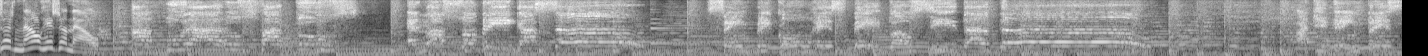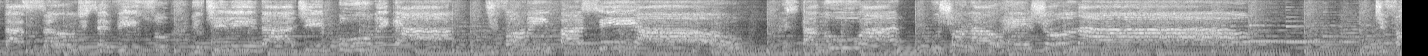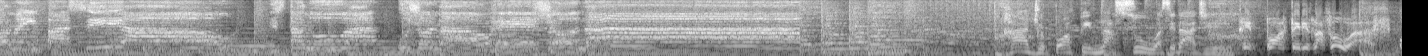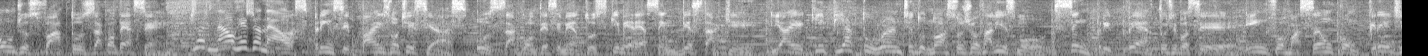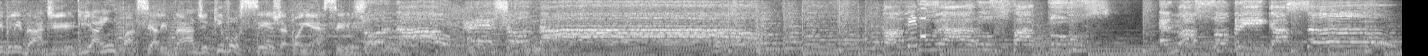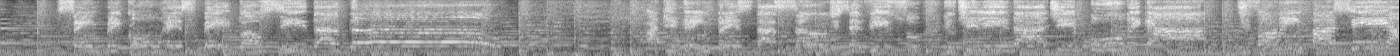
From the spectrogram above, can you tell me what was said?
Jornal Regional. Apurar os fatos é nossa obrigação. Sempre com respeito ao cidadão. Aqui tem prestação de serviço e utilidade pública de forma imparcial. Está no ar o Jornal Regional. De forma imparcial. Está no ar o Jornal Regional. Rádio Pop na sua cidade. Repórteres nas ruas, onde os fatos acontecem. Jornal Regional. As principais notícias, os acontecimentos que merecem destaque e a equipe atuante do nosso jornalismo, sempre perto de você. Informação com credibilidade e a imparcialidade que você já conhece. Jornal Regional. Apurar os fatos é nossa obrigação. Sempre com respeito ao cidadão. Aqui tem prestação de serviço e utilidade pública de forma imparcial.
